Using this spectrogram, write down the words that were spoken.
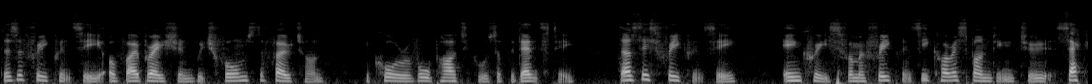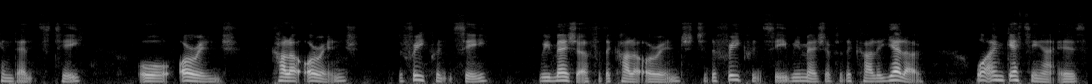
does a frequency of vibration which forms the photon, the core of all particles of the density, does this frequency increase from a frequency corresponding to second density, or orange, colour orange, the frequency we measure for the colour orange to the frequency we measure for the colour yellow. What I'm getting at is,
